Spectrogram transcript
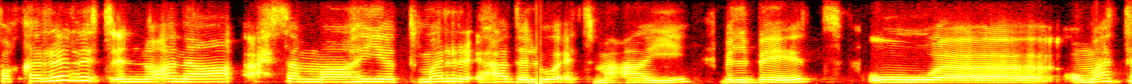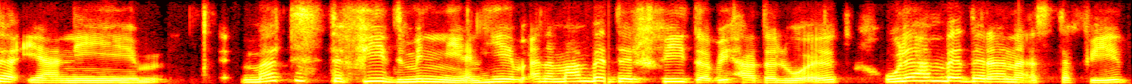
فقررت إنه أنا أحسن ما هي تمرق هذا الوقت معي بالبيت البيت وما يعني ما تستفيد مني. يعني هي أنا ما عم بقدر افيدها بهذا الوقت ولا عم بقدر أنا أستفيد.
